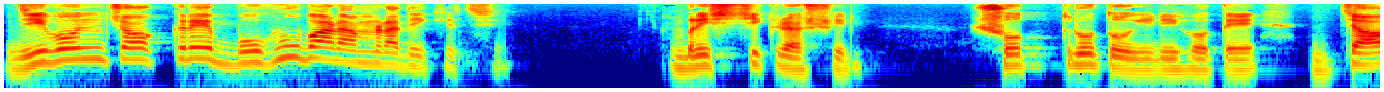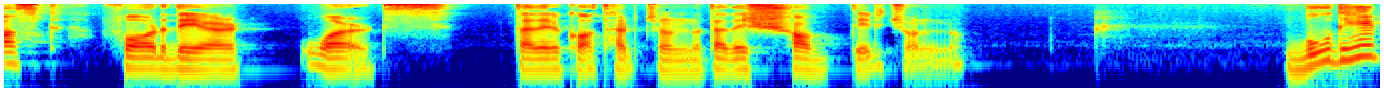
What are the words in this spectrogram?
জীবনচক্রে বহুবার আমরা দেখেছি বৃশ্চিক রাশির শত্রু তৈরি হতে জাস্ট ফর দেয়ার ওয়ার্ডস তাদের কথার জন্য, তাদের শব্দের জন্য। বুধের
